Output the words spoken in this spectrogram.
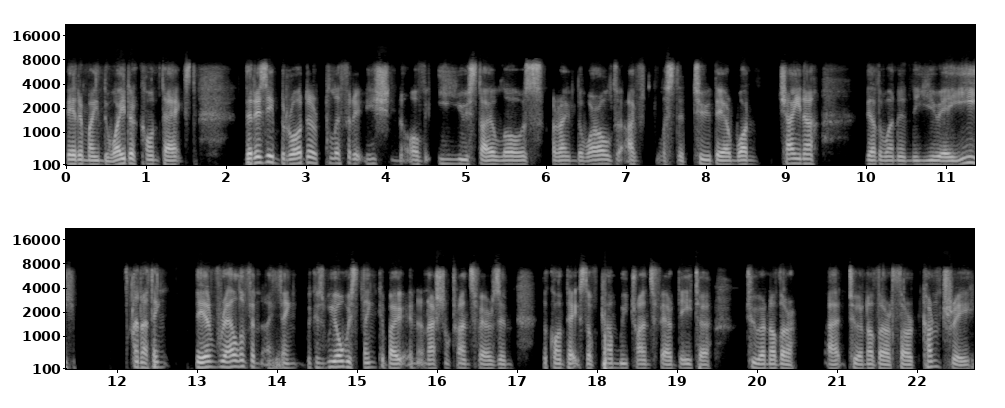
bear in mind the wider context there is a broader proliferation of EU style laws around the world. I've listed two there one China, the other one in the UAE. And I think they're relevant, I think, because we always think about international transfers in the context of can we transfer data to another uh, to another third country,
